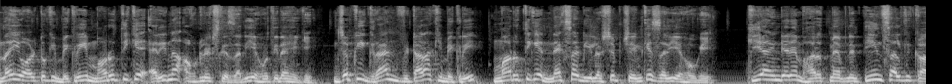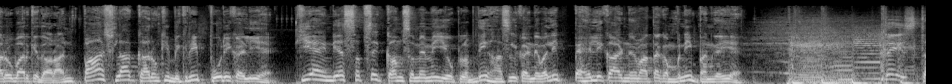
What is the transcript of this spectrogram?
नई ऑल्टो की बिक्री मारुति के एरिना आउटलेट के ज़रिए होती रहेगी, जबकि ग्रैंड विटारा की बिक्री मारुति के नेक्सा डीलरशिप चेन के ज़रिए होगी। किया इंडिया ने भारत में अपने तीन साल के कारोबार के दौरान पाँच लाख कारों की बिक्री पूरी कर ली है। किया इंडिया सबसे कम समय में ये उपलब्धि हासिल करने वाली पहली कार निर्माता कंपनी बन गई है तेज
